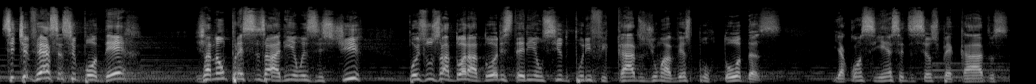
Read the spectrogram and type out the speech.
Se tivesse esse poder, já não precisariam existir, pois os adoradores teriam sido purificados de uma vez por todas, e a consciência de seus pecados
